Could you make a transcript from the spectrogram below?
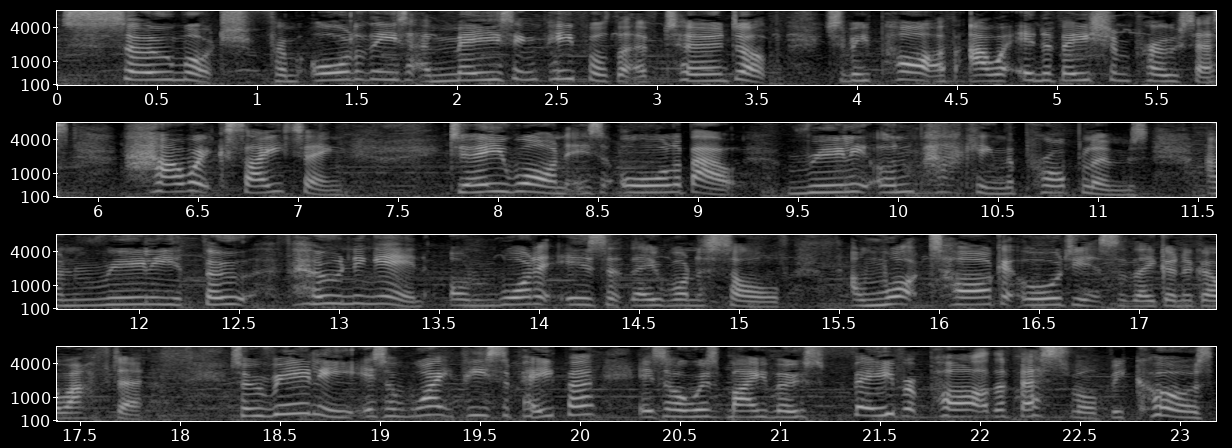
so much from all of these amazing people that have turned up to be part of our innovation process. How exciting! Day one is all about really unpacking the problems and really honing in on what it is that they want to solve and what target audience are they going to go after. So really, it's a white piece of paper. It's always my most favourite part of the festival because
